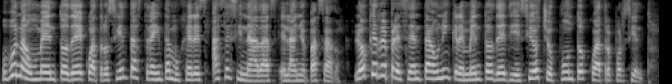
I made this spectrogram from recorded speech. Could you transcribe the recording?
hubo un aumento de 430 mujeres asesinadas el año pasado, lo que representa un incremento de 18.4%.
